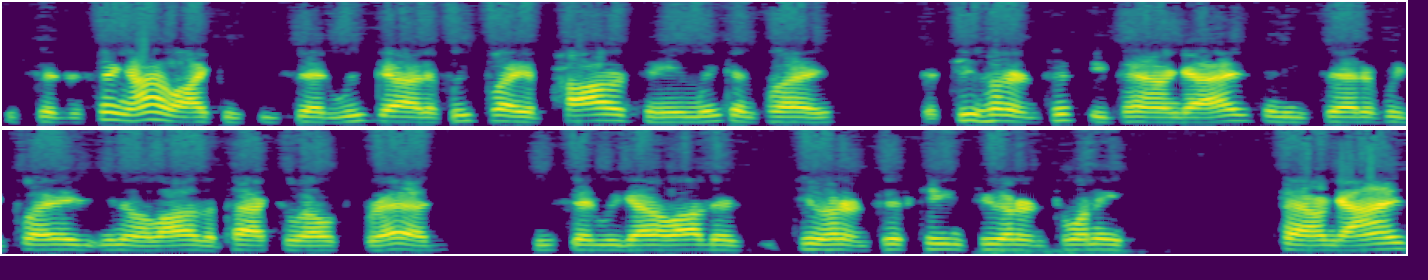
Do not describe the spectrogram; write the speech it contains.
he said, "The thing I like is he said we've got if we play a power team, we can play." the 250 pound guys. And he said if we play, you know, a lot of the Pac-12 spread, he said we got a lot of those 215, 220 pound guys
